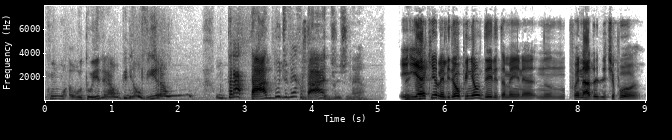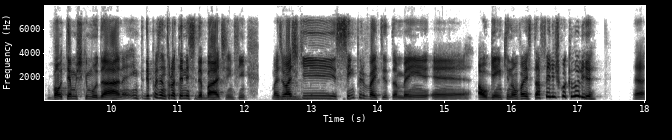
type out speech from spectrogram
com, o Twitter, a opinião vira um, um tratado de verdades, né? E, e, é aquilo, ele deu a opinião dele também, né? Não, não foi nada de tipo, temos que mudar, né? Depois entrou até nesse debate, enfim. Mas eu acho uhum. que sempre vai ter também é, alguém que não vai estar feliz com aquilo ali. Né?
